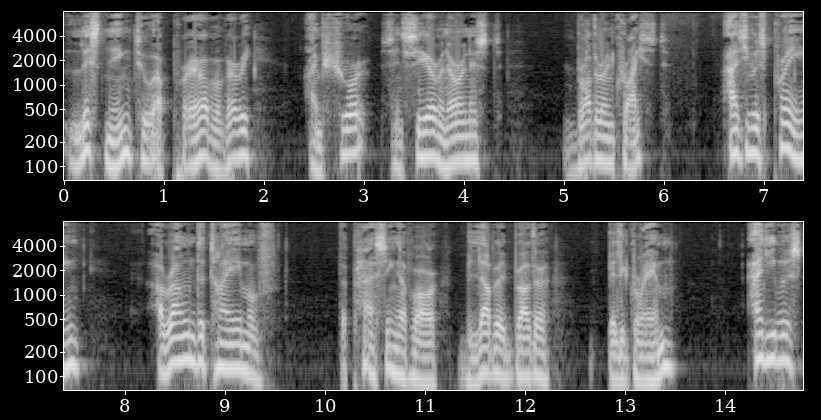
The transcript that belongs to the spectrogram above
listening to a prayer of a very, I'm sure, sincere and earnest brother in Christ as he was praying around the time of the passing of our beloved brother Billy Graham. And he was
